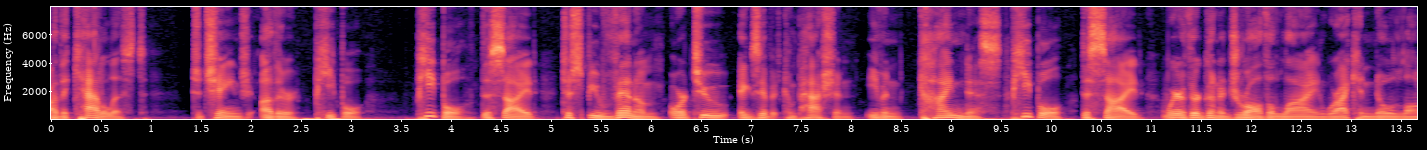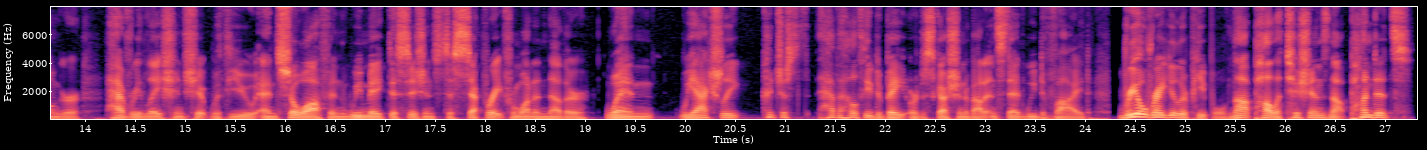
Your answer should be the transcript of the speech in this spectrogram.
are the catalyst to change other people. People decide to spew venom or to exhibit compassion, even kindness. People decide where they're going to draw the line where I can no longer have relationship with you and so often we make decisions to separate from one another when we actually could just have a healthy debate or discussion about it. Instead we divide. Real regular people not politicians not pundits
